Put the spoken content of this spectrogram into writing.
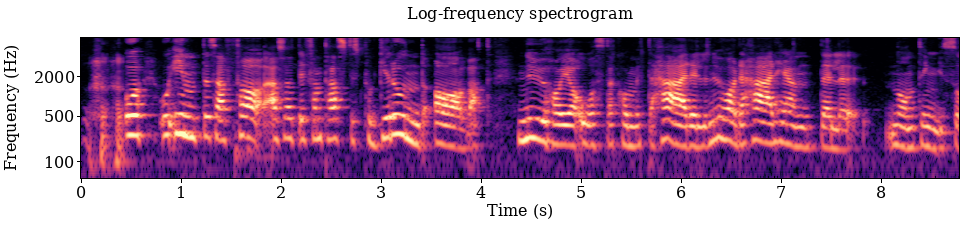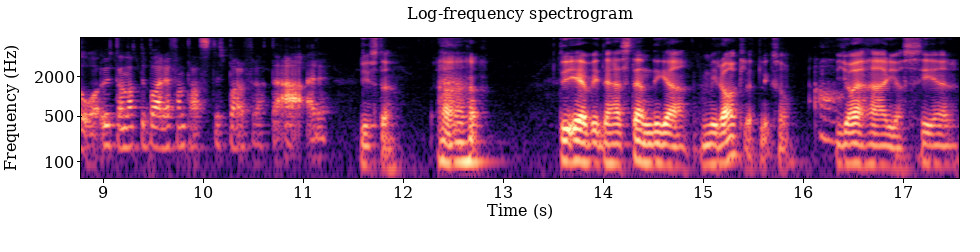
Och, och inte så för, alltså att det är fantastiskt på grund av att nu har jag åstadkommit det här eller nu har det här hänt eller någonting så. Utan att det bara är fantastiskt bara för att det är. Just det. Det är vid det här ständiga miraklet liksom. Jag är här, jag ser,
